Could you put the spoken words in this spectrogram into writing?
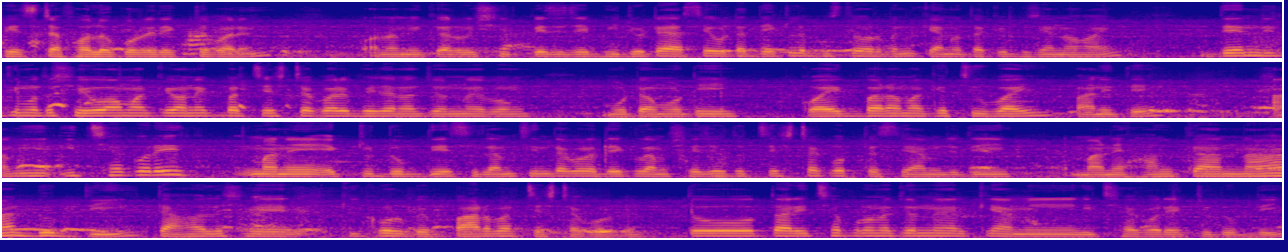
পেজটা ফলো করে দেখতে পারেন। অনামিকার ঐশীর পেজে যে ভিডিওটা আছে, ওটা দেখলে বুঝতে পারবেন কেন তাকে ভিজানো হয়। দেন রীতিমতো সেও আমাকে অনেকবার চেষ্টা করে ভেজানোর জন্য এবং মোটামুটি কয়েকবার আমাকে চুবাই পানিতে। আমি ইচ্ছা করেই মানে একটু ডুব দিয়েছিলাম, চিন্তা করে দেখলাম সে যেহেতু চেষ্টা করতেছে, আমি যদি মানে হালকা না ডুব দিই, তাহলে সে কি করবে? বারবার চেষ্টা করবে। তো তার ইচ্ছা পূরণের জন্য আর কি আমি ইচ্ছা করে একটু ডুব দিই।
